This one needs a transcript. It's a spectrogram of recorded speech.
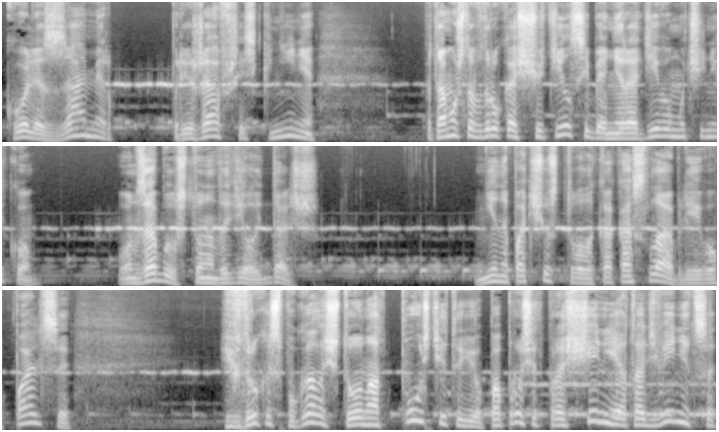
Коля замер, прижавшись к Нине, потому что вдруг ощутил себя нерадивым учеником. Он забыл, что надо делать дальше. Нина почувствовала, как ослабли его пальцы, и вдруг испугалась, что он отпустит ее, попросит прощения и отодвинется.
